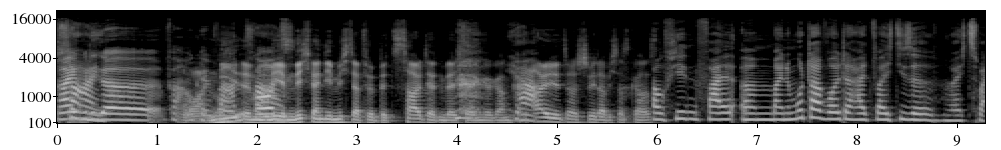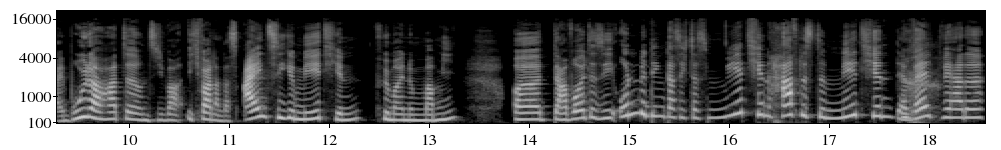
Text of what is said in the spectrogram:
freiwilliger Verein. boah, Okay, nie im Verein. Leben. Nicht, wenn die mich dafür bezahlt hätten, wäre ich da hingegangen. Ja. Alter Schwede, habe ich das gehasst. Auf jeden Fall, ähm, meine Mutter wollte halt, weil ich diese, weil ich zwei Brüder hatte und sie war, ich war dann das einzige Mädchen für meine Mami. Äh, da wollte sie unbedingt, dass ich das mädchenhafteste Mädchen der Welt werde.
